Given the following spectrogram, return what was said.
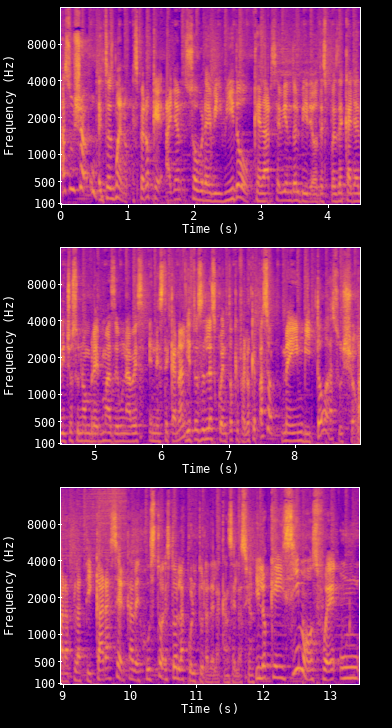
a su show. Entonces, bueno, espero que hayan sobrevivido quedarse viendo el video después de que haya dicho su nombre más de una vez en este canal. Y entonces les cuento qué fue lo que pasó. Me invitó a su show para platicar acerca de justo esto, la cultura de la cancelación. Y lo que hicimos fue un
